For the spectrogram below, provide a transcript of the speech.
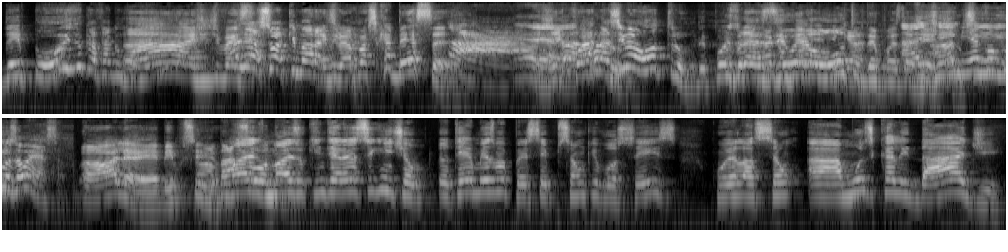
Depois do Café com Polêmica. Ah, a gente vai. Olha só que maravilha. A gente vai pras cabeças. Ah, É. o Brasil é outro. Depois O do Café Brasil com é Polêmica. outro depois da A gente. A minha gente- conclusão é essa. Olha, é bem possível. Um. Mas, mas o que interessa é o seguinte, eu, eu tenho a mesma percepção que vocês com relação à musicalidade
